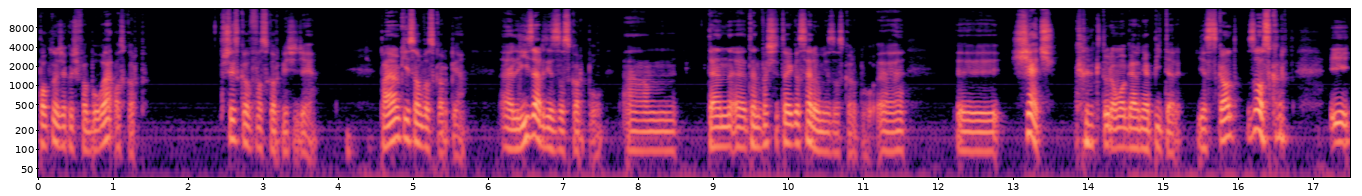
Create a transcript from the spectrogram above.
popchnąć jakąś fabułę, Oskorp. Wszystko w Oskorpie się dzieje. Pająki są w Oskorpie. E, Lizard jest z Oskorpu. Ten, e, ten właśnie to jego serum jest z Oskorpu. E, y, sieć, którą ogarnia Peter, jest skąd? Z Oskorp. I,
